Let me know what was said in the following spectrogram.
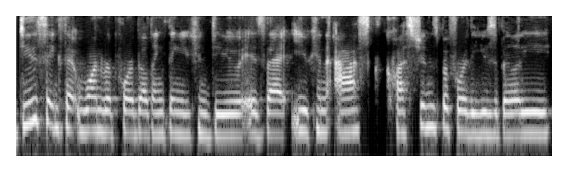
do think that one rapport building thing you can do is that you can ask questions before the usability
